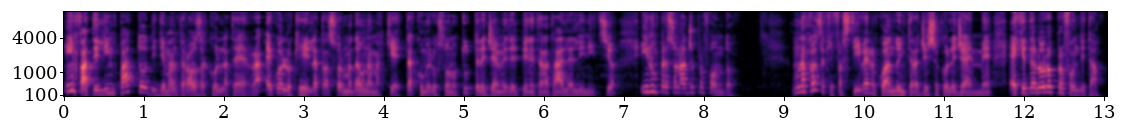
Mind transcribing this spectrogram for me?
Infatti l'impatto di Diamante Rosa con la Terra è quello che la trasforma da una macchietta, come lo sono tutte le gemme del pianeta natale all'inizio, in un personaggio profondo. Una cosa che fa Steven quando interagisce con le gemme è che dà loro profondità.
